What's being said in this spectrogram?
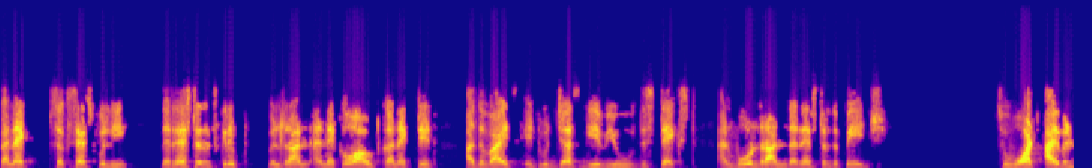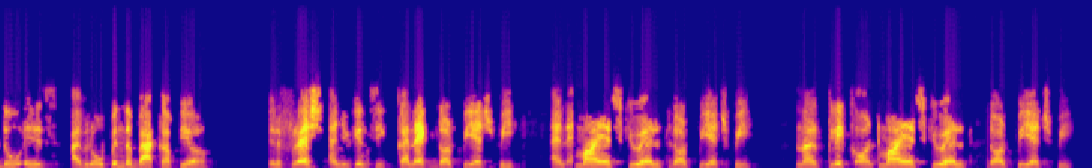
connect successfully, the rest of the script will run and echo out connected, otherwise it would just give you this text and won't run the rest of the page. So what I will do is, I will open the backup here, refresh and you can see connect.php and mysql.php and I'll click on mysql.php.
